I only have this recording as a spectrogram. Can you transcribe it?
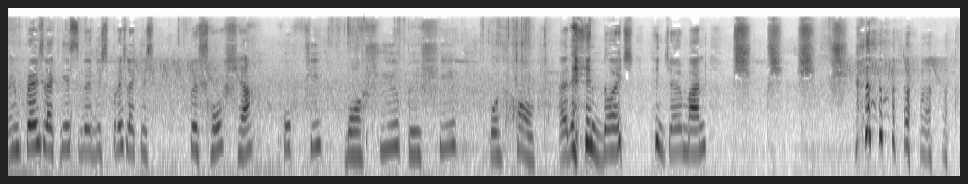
In French, like this, when they express like this, persosha, hochi, boshi, peshi, posho. And in Deutsch, in German, psh, psh, psh, psh.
